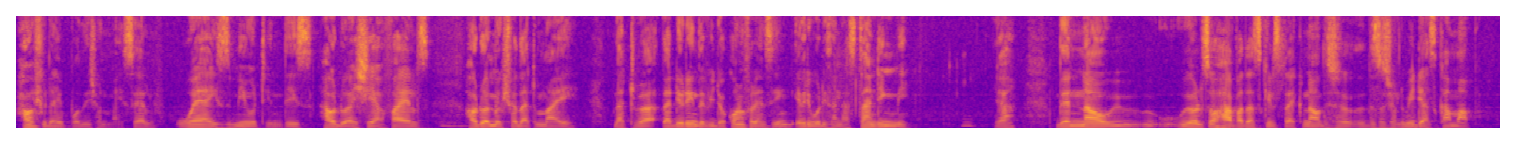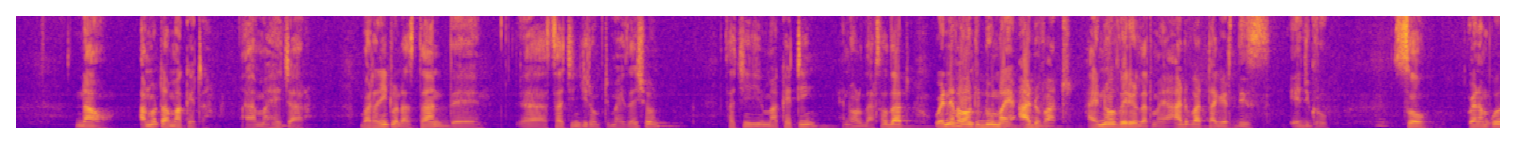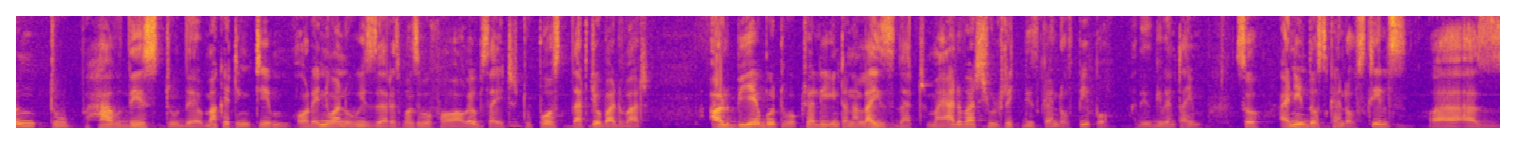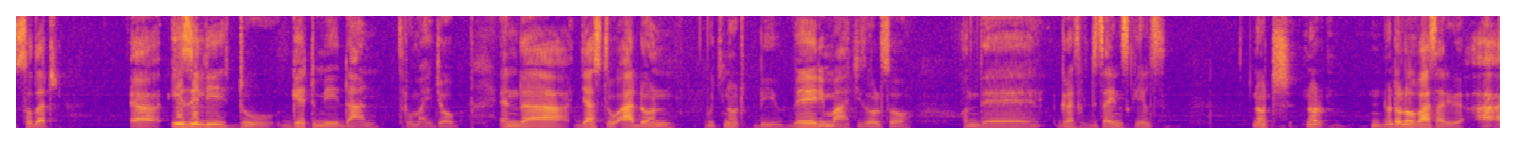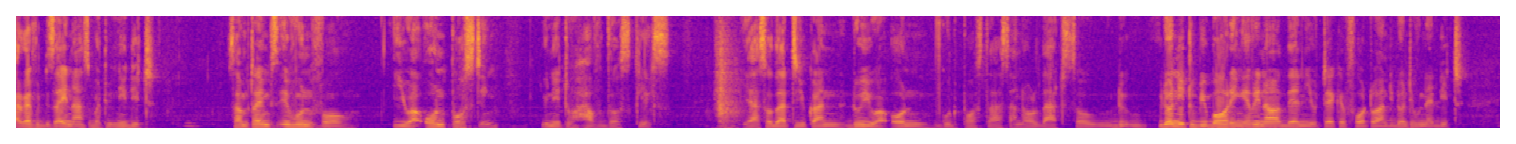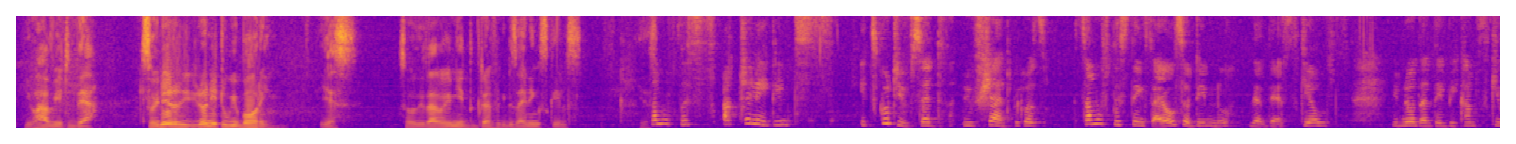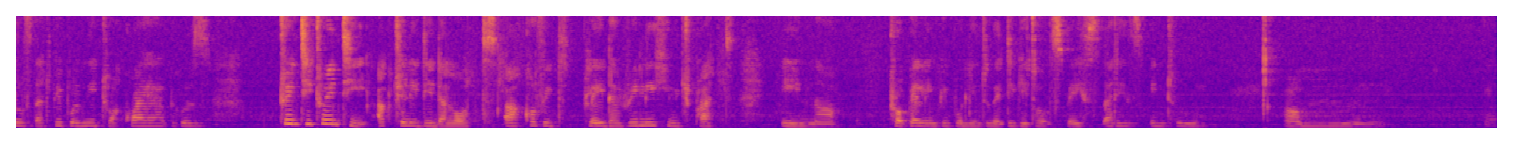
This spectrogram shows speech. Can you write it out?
How should I position myself? Where is mute in this? How do I share files? Mm. How do I make sure that my that, uh, that during the video conferencing everybody is understanding me? Mm. Yeah. Then now we, we also have other skills like now the, so- the social media has come up. Now I'm not a marketer. I am a HR, but I need to understand the uh, search engine optimization, search engine marketing, and all that, so that whenever I want to do my advert, I know very well that my advert targets this age group. So when I'm going to have this to the marketing team or anyone who is uh, responsible for our website to post that job advert, I'll be able to actually internalize that my advert should reach this kind of people at this given time. So I need those kind of skills uh, as, so that uh, easily to get me done through my job. And uh, just to add on, which not be very much, is also on the graphic design skills. Not, not, not all of us are, are graphic designers, but we need it. Sometimes even for your own posting, you need to have those skills. Yeah, so that you can do your own good posters and all that. So you do- you don't need to be boring. Every now and then you take a photo and you don't even edit. You have it there. So you, need, you don't need to be boring. Yes. So that's why you need graphic designing skills. Yes. Some of this actually it's it's good you've said you've shared because some of these things I also didn't know that they're skills. You know that they become skills that people need to acquire because 2020 actually did a lot. Uh, COVID played a really huge part in uh, propelling people into the digital space, that is into um,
